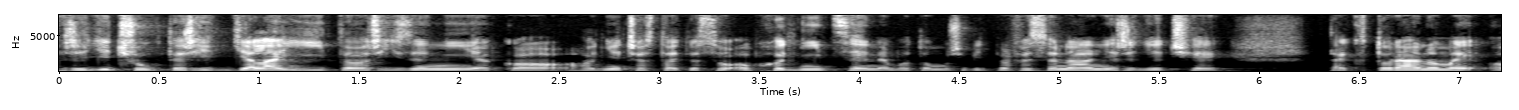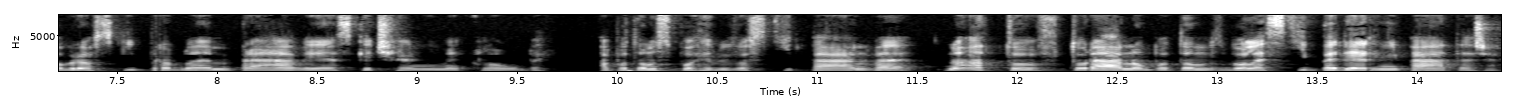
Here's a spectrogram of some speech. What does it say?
řidičů, kteří dělají to řízení jako hodně často, ať to jsou obchodníci, nebo to může být profesionální řidiči, tak v to ráno mají obrovský problém právě s kyčelními klouby. A potom s pohyblivostí pánve, no a to v to ráno potom s bolestí bederní páteře.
